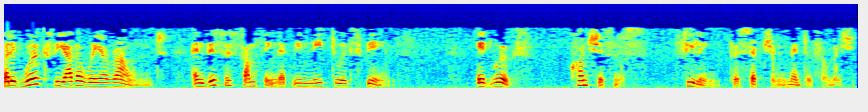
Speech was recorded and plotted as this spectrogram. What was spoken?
But it works the other way around, and this is something that we need to experience. It works consciousness, feeling, perception, mental formation.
